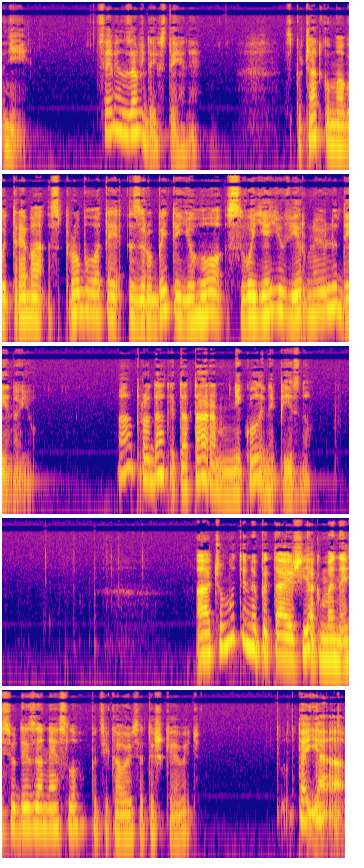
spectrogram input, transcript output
Ні. Це він завжди встигне. Спочатку, мабуть, треба спробувати зробити його своєю вірною людиною, а продати татарам ніколи не пізно. А чому ти не питаєш, як мене сюди занесло? поцікавився Тишкевич. Та я.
